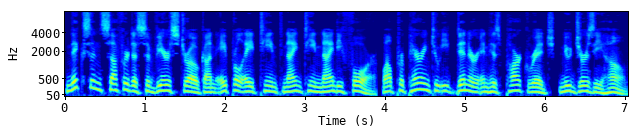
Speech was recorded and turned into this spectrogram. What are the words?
Nixon suffered a severe stroke on April 18, 1994, while preparing to eat dinner in his Park Ridge, New Jersey home.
